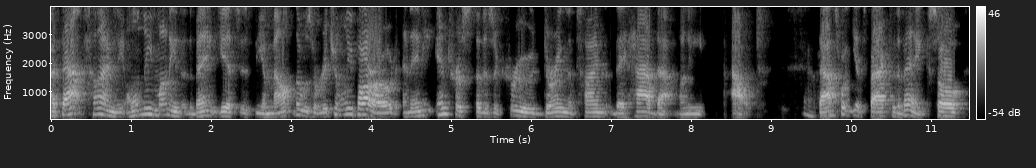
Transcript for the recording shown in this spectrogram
at that time, the only money that the bank gets is the amount that was originally borrowed and any interest that is accrued during the time that they had that money out. Okay. That's what gets back to the bank. So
